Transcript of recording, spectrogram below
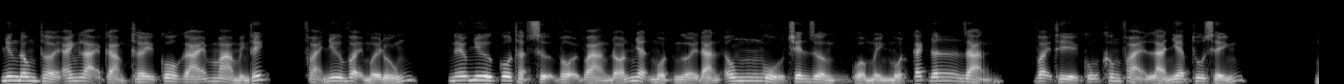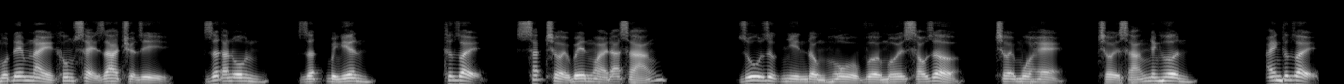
nhưng đồng thời anh lại cảm thấy cô gái mà mình thích, phải như vậy mới đúng. Nếu như cô thật sự vội vàng đón nhận một người đàn ông ngủ trên giường của mình một cách đơn giản, vậy thì cũng không phải là nhiệm thu xính. Một đêm này không xảy ra chuyện gì, rất an ôn, rất bình yên. Thức dậy, sắc trời bên ngoài đã sáng. Du rực nhìn đồng hồ vừa mới sáu giờ, trời mùa hè, trời sáng nhanh hơn. Anh thức dậy,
